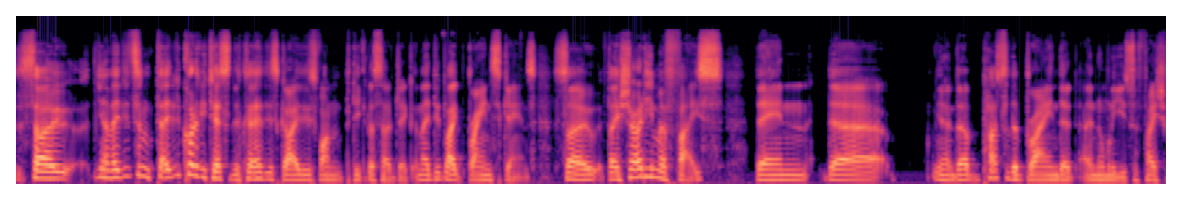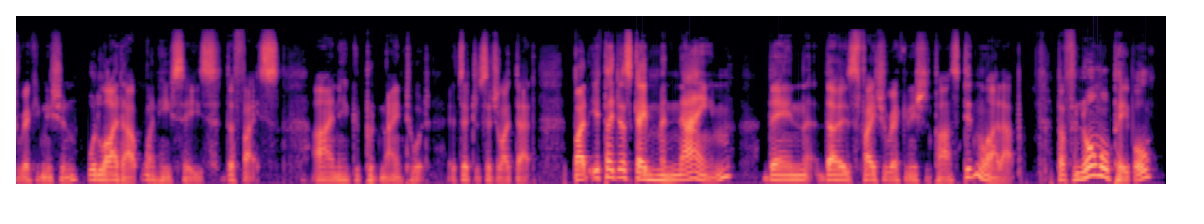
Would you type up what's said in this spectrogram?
so you know they did some they did quite a few tests of this they had this guy this one particular subject and they did like brain scans. So if they showed him a face then the you know the parts of the brain that are normally used for facial recognition would light up when he sees the face uh, and he could put a name to it etc etc like that. But if they just gave him a name then those facial recognition parts didn't light up. But for normal people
